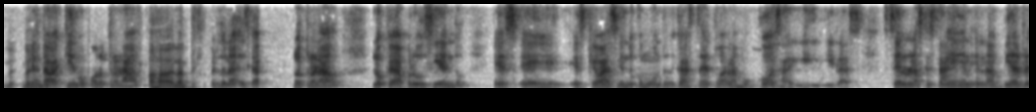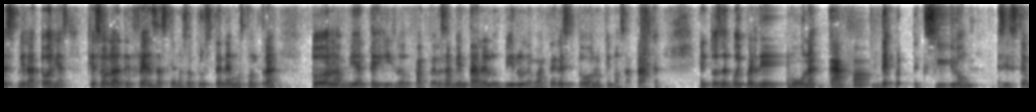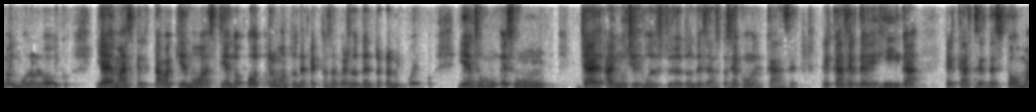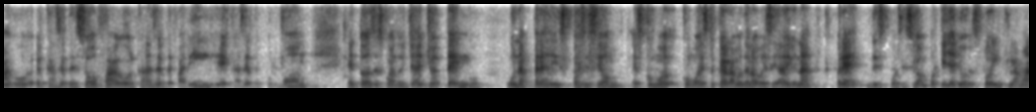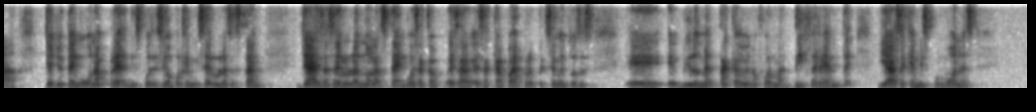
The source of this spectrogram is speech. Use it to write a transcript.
el tabaquismo, por otro lado, Ajá, adelante. Perdona, el tabaquismo, por otro lado, lo que va produciendo es, eh, es que va haciendo como un desgaste de toda la mucosa y, y las células que están en, en, las vías respiratorias, que son las defensas que nosotros tenemos contra todo el ambiente y los factores ambientales, los virus, las bacterias y todo lo que nos ataca. Entonces voy perdiendo como una capa de protección del sistema inmunológico. Y además el tabaquismo va haciendo otro montón de efectos adversos dentro de mi cuerpo. Y es un, es un, ya hay muchísimos estudios donde se asocia con el cáncer, el cáncer de vejiga, el cáncer de estómago, el cáncer de esófago, el cáncer de faringe, el cáncer de pulmón. Entonces, cuando ya yo tengo una predisposición, es como, como esto que hablamos de la obesidad, hay una predisposición porque ya yo estoy inflamada, ya yo tengo una predisposición porque mis células están, ya esas células no las tengo, esa, esa, esa capa de protección, entonces eh, el virus me ataca de una forma diferente y hace que mis pulmones,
